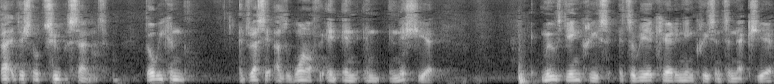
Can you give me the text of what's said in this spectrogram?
that additional 2%, though we can address it as one-off in, in, in, in this year, moves the increase, it's a reoccurring increase into next year.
